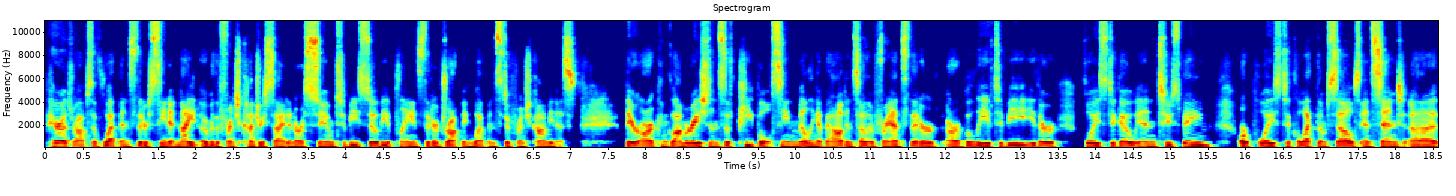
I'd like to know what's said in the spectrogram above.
paradrops of weapons that are seen at night over the French countryside and are assumed to be Soviet planes that are dropping weapons to French communists. There are conglomerations of people seen milling about in southern France that are, are believed to be either poised to go into Spain or poised to collect themselves and send uh,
